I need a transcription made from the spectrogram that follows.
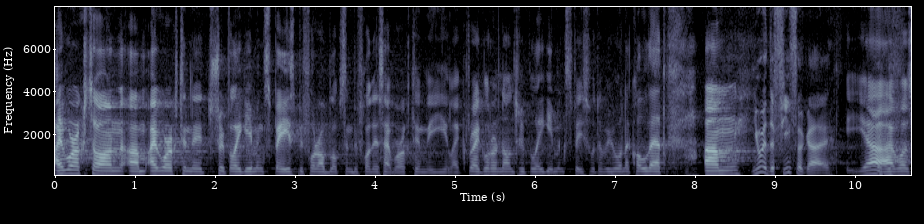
I worked on, um, I worked in the AAA gaming space before Roblox, and before this I worked in the like regular non-AAA gaming space, whatever you want to call that. Um, you were the FIFA guy. Yeah, I was,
